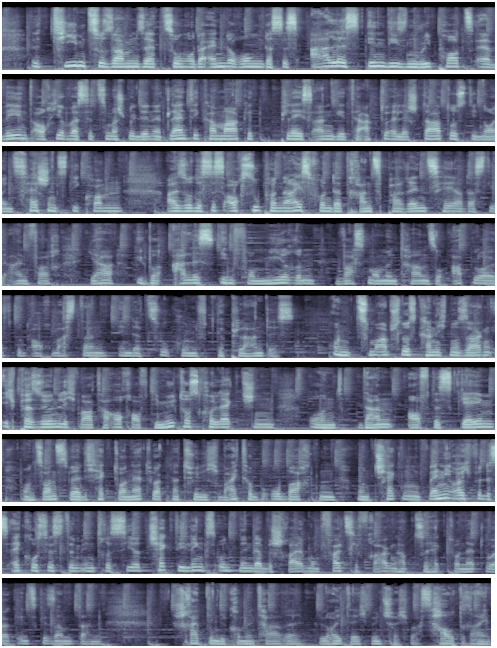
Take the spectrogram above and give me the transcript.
Teamzusammensetzung oder Änderungen, das ist alles in diesen Reports erwähnt. Auch hier, was jetzt zum Beispiel den Atlantica Marketplace angeht, der aktuelle Status Status, die neuen Sessions, die kommen. Also das ist auch super nice von der Transparenz her, dass die einfach ja über alles informieren, was momentan so abläuft und auch was dann in der Zukunft geplant ist. Und zum Abschluss kann ich nur sagen, ich persönlich warte auch auf die Mythos Collection und dann auf das Game. Und sonst werde ich Hector Network natürlich weiter beobachten und checken. Wenn ihr euch für das Ecosystem interessiert, checkt die Links unten in der Beschreibung. Falls ihr Fragen habt zu Hector Network insgesamt, dann schreibt in die Kommentare. Leute, ich wünsche euch was. Haut rein.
